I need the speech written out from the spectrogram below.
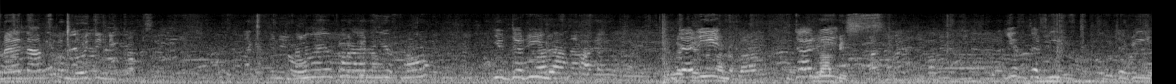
Mijn naam stond nooit in die kapsel. Jullie! varen je mo? Je drie Jullie! Drie. Drie. Je drie. Drie.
